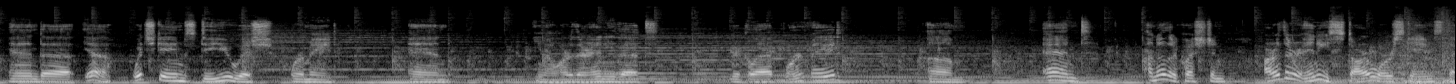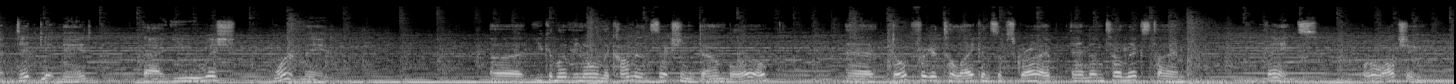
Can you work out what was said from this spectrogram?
And uh, yeah, which games do you wish were made? And you know, are there any that you're glad weren't made? Um, and another question: Are there any Star Wars games that did get made that you wish weren't made? Uh, you can let me know in the comment section down below. Uh, don't forget to like and subscribe, and until next time, thanks for watching.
